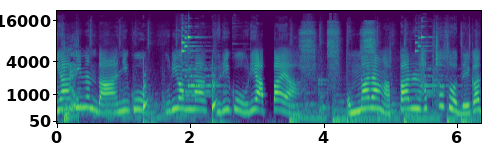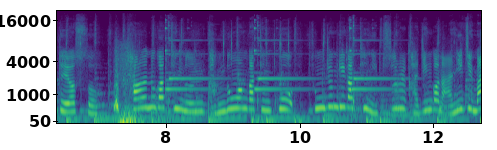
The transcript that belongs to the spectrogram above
이야기는 나 아니고 우리 엄마 그리고 우리 아빠야. 엄마랑 아빠를 합쳐서 내가 되었어. 차은우 같은 눈, 강동원 같은 코, 송중기 같은 입술을 가진 건 아니지만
